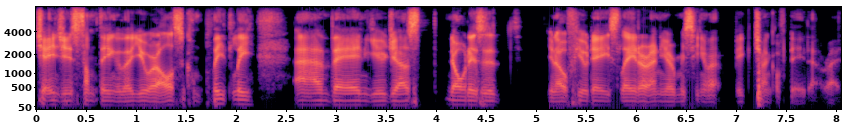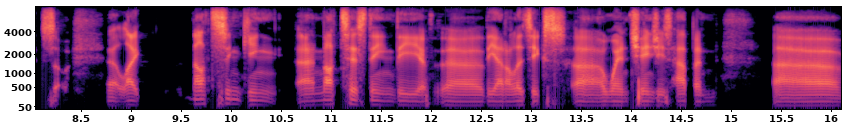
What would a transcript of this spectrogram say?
changes something the urls completely and then you just notice it you know a few days later and you're missing a big chunk of data right? So uh, like not syncing and not testing the uh, the analytics uh, when changes happen uh,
